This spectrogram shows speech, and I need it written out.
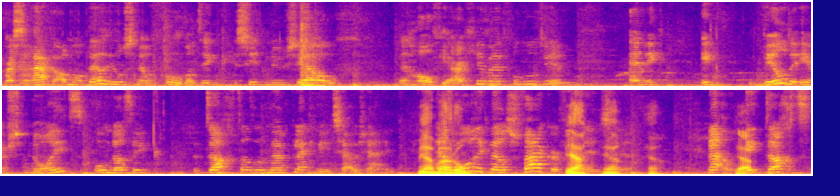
Maar ze raken allemaal wel heel snel vol. Want ik zit nu zelf een halfjaartje bij Vondel Gym. En ik, ik wilde eerst nooit, omdat ik dacht dat het mijn plek niet zou zijn. Ja, En waarom? dat hoor ik wel eens vaker van Ja, mensen. ja, ja. Nou, Ja. ik dacht,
